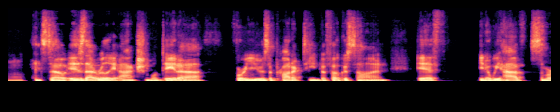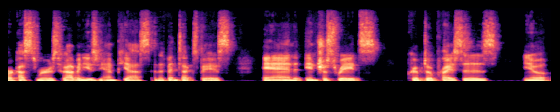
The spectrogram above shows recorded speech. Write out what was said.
Wow. And so, is that really actionable data for you as a product team to focus on? if you know we have some of our customers who have been using NPS in the fintech space and interest rates, crypto prices, you know,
